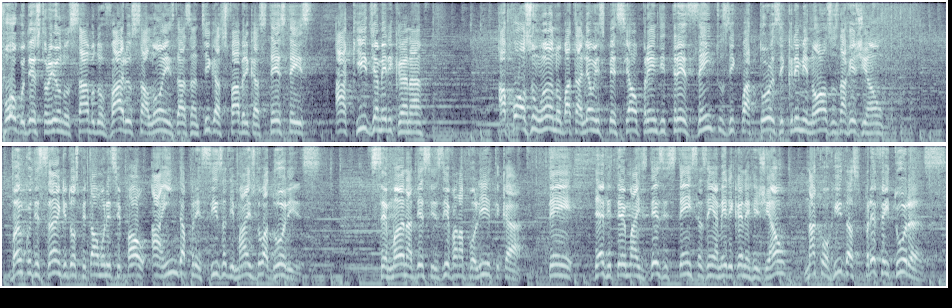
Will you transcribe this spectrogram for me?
Fogo destruiu no sábado vários salões das antigas fábricas têxteis aqui de Americana. Após um ano, o batalhão especial prende 314 criminosos na região. Banco de sangue do Hospital Municipal ainda precisa de mais doadores. Semana decisiva na política. Tem, deve ter mais desistências em Americana e região na corrida às prefeituras.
